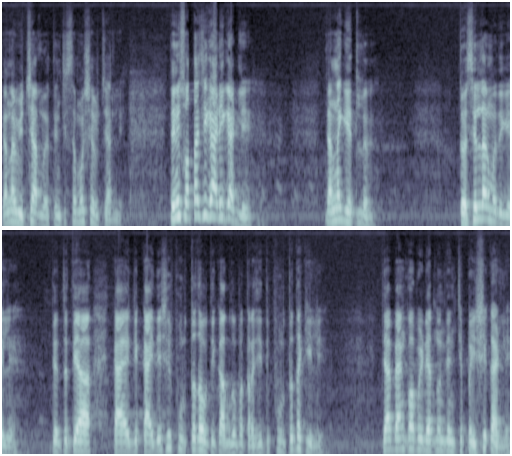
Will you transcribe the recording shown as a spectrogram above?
त्यांना विचारलं त्यांची समस्या विचारली. त्यांनी स्वतःची गाडी काढली. त्यांना घेतलं. तहसीलदारमध्ये गेले. त्याचं त्या काय जे कायदेशीर पूर्तता होती कागदोपत्राची ती पूर्तता केली. त्या बँक ऑफ इंडियातून त्यांचे पैसे काढले.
